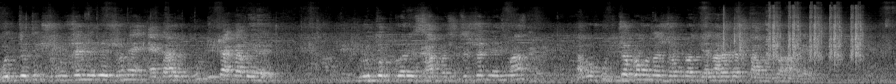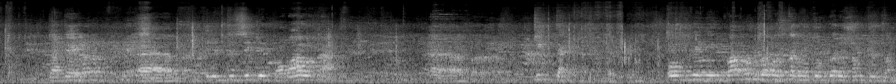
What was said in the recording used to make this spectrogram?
বৈদ্যুতিক সমস্যা নিরসনে এগারো কোটি টাকা ব্যয়ে নতুন করে সাব স্টেশন নির্মাণ এবং উচ্চ ক্ষমতা সম্পন্ন জেনারেটর স্থাপন করা হয়েছে। যাতে ইলেকট্রিসিটির প্রবাহটা ঠিক থাকে। অগ্নি নির্বাপন ব্যবস্থা নতুন করে সংযোজন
